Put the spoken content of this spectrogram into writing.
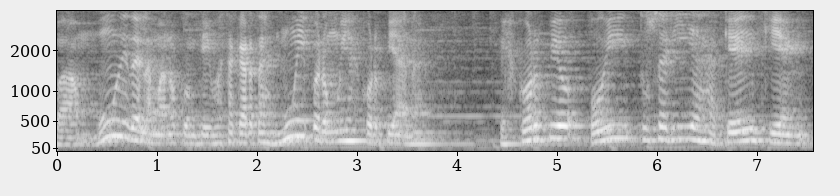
va muy de la mano contigo. Esta carta es muy, pero muy escorpiana. Escorpio, hoy tú serías aquel quien,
